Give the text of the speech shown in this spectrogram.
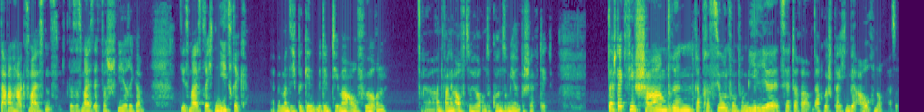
daran hakt es meistens. Das ist meist etwas schwieriger. Die ist meist recht niedrig, wenn man sich beginnt mit dem Thema Aufhören, äh, anfangen aufzuhören, zu konsumieren beschäftigt. Da steckt viel Scham drin, Repression von Familie etc. Darüber sprechen wir auch noch. Also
